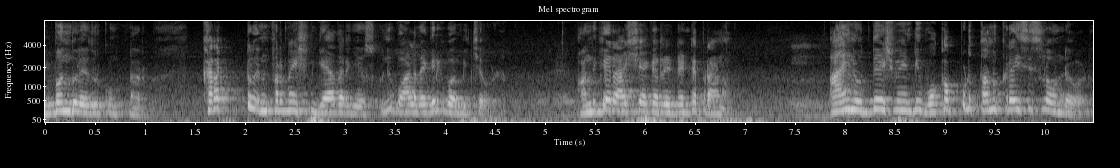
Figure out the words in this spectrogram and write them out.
ఇబ్బందులు ఎదుర్కొంటున్నారు కరెక్ట్ ఇన్ఫర్మేషన్ గ్యాదర్ చేసుకుని వాళ్ళ దగ్గరికి పంపించేవాళ్ళు. అందుకే రాజశేఖర్ రెడ్డి అంటే ప్రాణం. ఆయన ఉద్దేశం ఏంటి? ఒకప్పుడు తను క్రైసిస్లో ఉండేవాడు.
